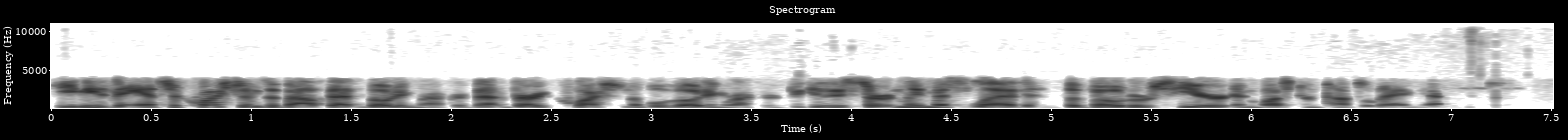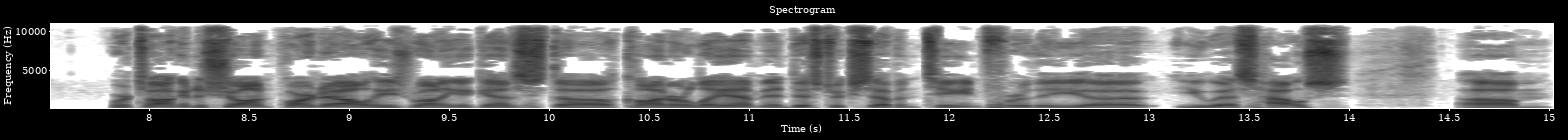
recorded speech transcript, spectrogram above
he needs to answer questions about that voting record, that very questionable voting record, because he certainly misled the voters here in Western Pennsylvania. We're talking to Sean Parnell. He's running against uh, Conor Lamb in District 17 for the uh, U.S. House. Um,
